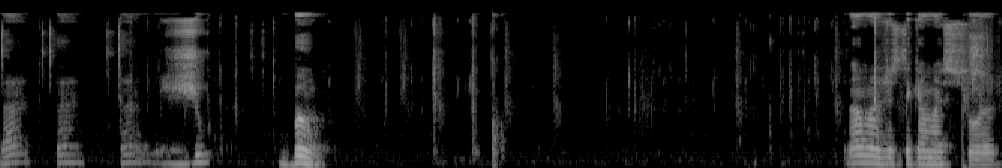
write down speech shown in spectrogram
that, that, that. Boom. Now I'm gonna just take out my sword.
